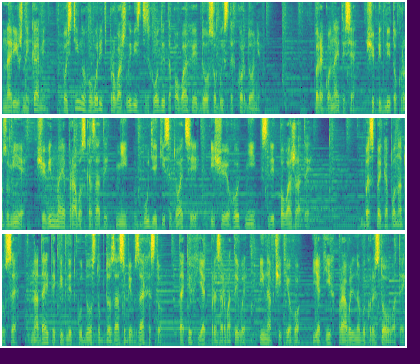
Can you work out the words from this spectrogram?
наріжний камінь, постійно говорить про важливість згоди та поваги до особистих кордонів. Переконайтеся, що підліток розуміє, що він має право сказати ні в будь-якій ситуації і що його ні слід поважати. Безпека понад усе, надайте підлітку доступ до засобів захисту, таких як презервативи, і навчіть його, як їх правильно використовувати.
